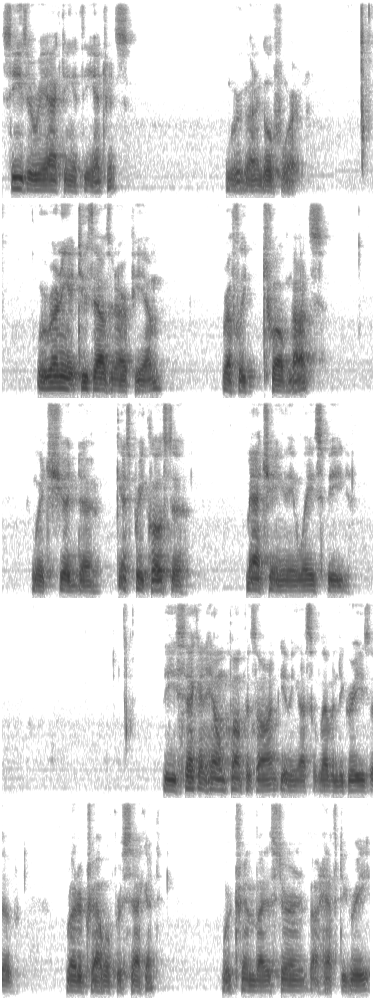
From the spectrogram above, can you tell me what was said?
seas are reacting at the entrance, we're going to go for it. We're running at 2,000 RPM, roughly 12 knots which should uh, get us pretty close to matching the wave speed. The second helm pump is on, giving us 11 degrees of rudder travel per second. We're trimmed by the stern about half degree.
